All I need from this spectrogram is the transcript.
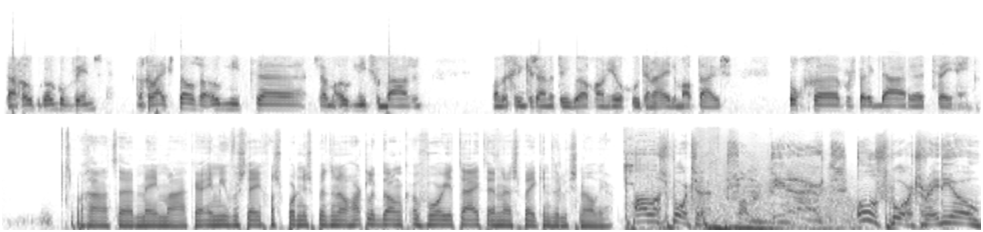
daar hoop ik ook op winst. Een gelijkspel zou, ook niet, zou me ook niet verbazen. Want de Grieken zijn natuurlijk wel gewoon heel goed en helemaal thuis. Toch uh, voorspel ik daar uh, 2-1. We gaan het uh, meemaken. Emiel Verstegen van Sportnieuws.nl, hartelijk dank voor je tijd en uh, spreek je natuurlijk snel weer. Alle sporten van binnenuit. All Sport Radio.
